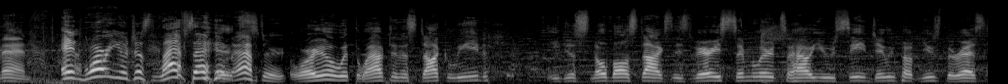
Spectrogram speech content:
Man. And Wario just laughs at him after. Wario with the waft in the stock lead, he just snowball stocks. It's very similar to how you see Jigglypuff use the rest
